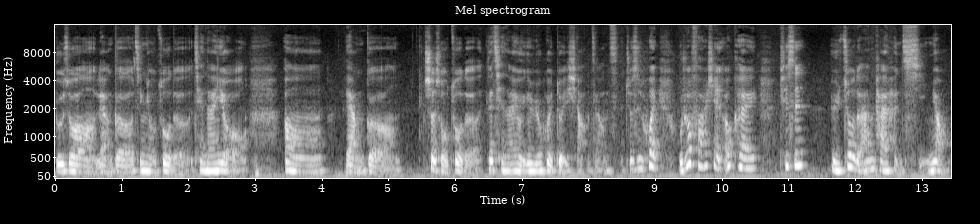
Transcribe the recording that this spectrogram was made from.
如说两个金牛座的前男友，嗯，两个射手座的一个前男友，一个约会对象，这样子，就是会，我就发现，OK，其实宇宙的安排很奇妙，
